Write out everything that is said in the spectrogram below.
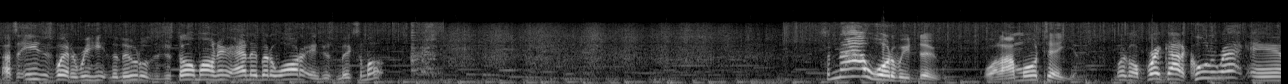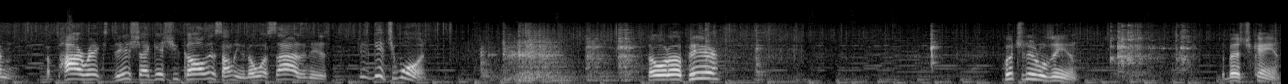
That's the easiest way to reheat the noodles is just throw them on here, add a little bit of water, and just mix them up. So now what do we do? Well, I'm gonna tell you. We're gonna break out a cooler rack and a Pyrex dish, I guess you call this. I don't even know what size it is. Just get you one. Throw it up here. Put your noodles in the best you can.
